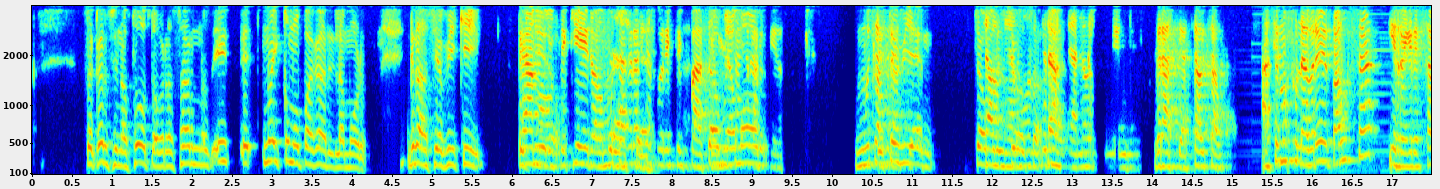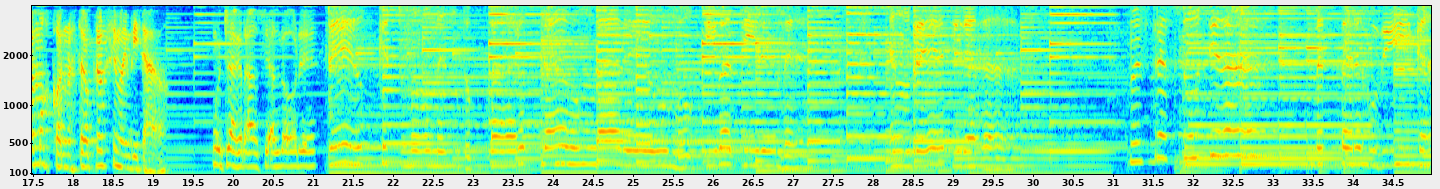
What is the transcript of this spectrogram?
sacarse una foto, abrazarnos. no hay cómo pagar el amor. Gracias, Vicky. Te, quiero. te quiero. Muchas gracias, por este espacio. Chao, mi amor. Gracias. Muchas que estés bien. Chao, preciosa. Gracias, Gracias. Chao, chao. Hacemos una breve pausa y regresamos con nuestro próximo invitado. Muchas gracias, Lore. Creo que es momento para otra bomba de humo y batirme en retirada. Nuestra sociedad me perjudica,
